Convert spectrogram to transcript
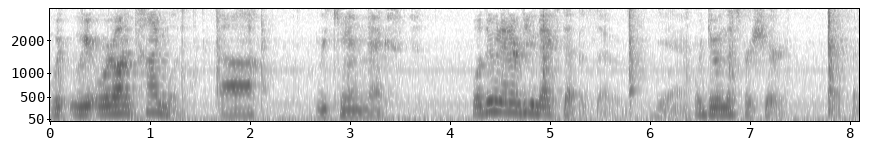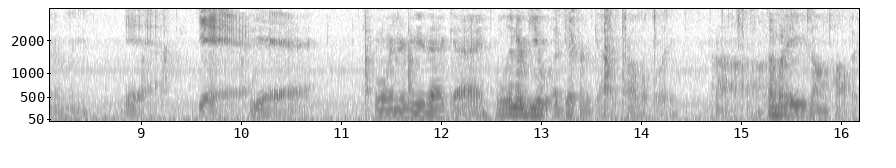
we, we, we're on a time limit. Uh, We can next. we'll do an interview next episode. Yeah, We're doing this for sure. definitely. Yeah, yeah. Yeah, we'll interview that guy. We'll interview a different guy probably. Uh, Somebody who's on topic.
